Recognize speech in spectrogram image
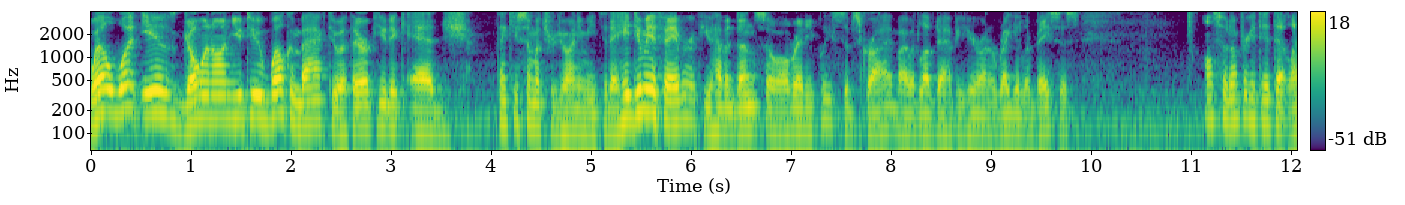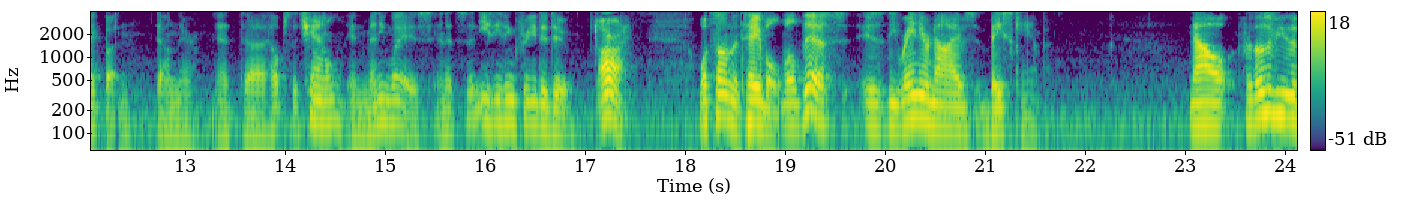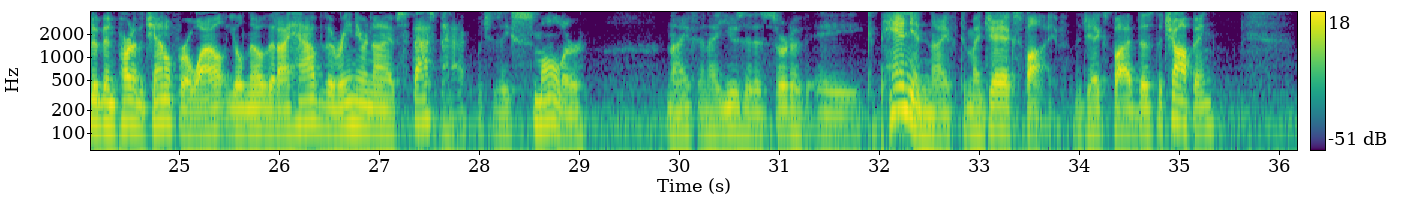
Well, what is going on YouTube? Welcome back to A Therapeutic Edge. Thank you so much for joining me today. Hey, do me a favor, if you haven't done so already, please subscribe. I would love to have you here on a regular basis. Also, don't forget to hit that like button down there. It uh, helps the channel in many ways, and it's an easy thing for you to do. All right, what's on the table? Well, this is the Rainier Knives Base Camp. Now, for those of you that have been part of the channel for a while, you'll know that I have the Rainier Knives Fast Pack, which is a smaller knife, and I use it as sort of a companion knife to my JX5. The JX5 does the chopping.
